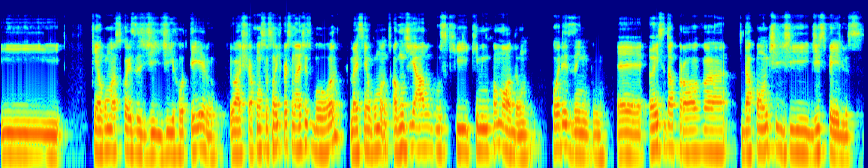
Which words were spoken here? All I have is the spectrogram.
E tem algumas coisas de, de roteiro. Eu acho a construção de personagens boa, mas tem alguma, alguns diálogos que, que me incomodam. Por exemplo, é, antes da prova da ponte de, de espelhos,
